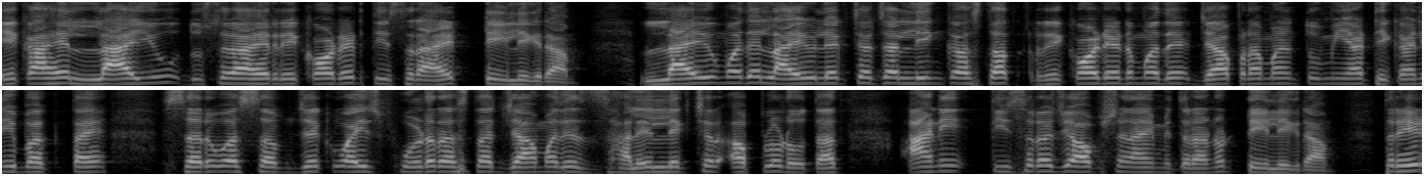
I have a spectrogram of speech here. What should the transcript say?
एक आहे लाईव्ह दुसरं आहे रेकॉर्डेड तिसरं आहे टेलिग्राम लाईव्हमध्ये लाईव्ह लेक्चरच्या लिंक असतात. रेकॉर्डेडमध्ये ज्याप्रमाणे तुम्ही या ठिकाणी बघताय सर्व सब्जेक्ट वाईज फोल्डर असतात ज्यामध्ये झालेले लेक्चर अपलोड होतात. आणि तिसरं जे ऑप्शन आहे मित्रांनो टेलिग्राम तर हे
